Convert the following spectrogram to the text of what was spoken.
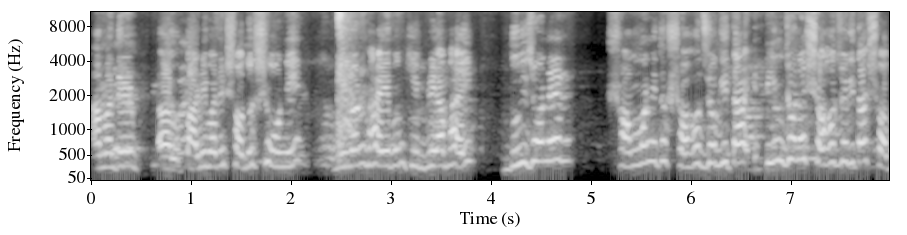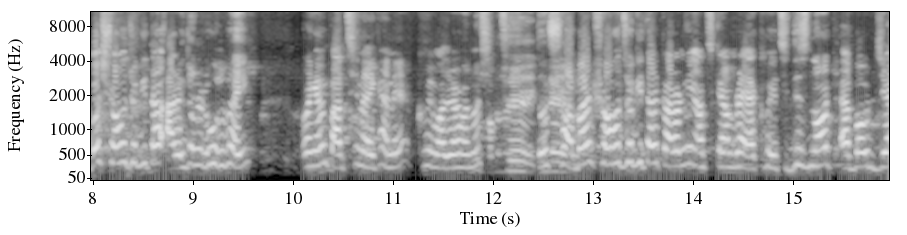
আমাদের পারিবারিক সদস্য উনি মিলন ভাই এবং কিবরিয়া ভাই দুইজনের সম্মানিত সহযোগিতা তিনজনের সহযোগিতা সবার সহযোগিতা আরেকজন রুহুল ভাই। ওনাকে আমি পাচ্ছি না এখানে খুবই মজার মানুষ। তো সবার সহযোগিতার কারণে আজকে আমরা এক হয়েছি। দিস নট অ্যাবাউট যে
